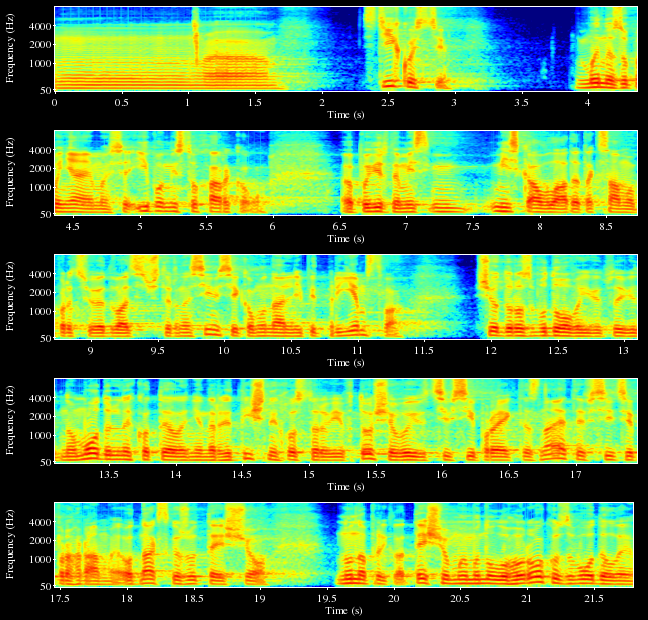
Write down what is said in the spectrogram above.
е, стійкості. Ми не зупиняємося і по місту Харкову. Е, Повірте, міська влада так само працює 24 на 7, всі комунальні підприємства щодо розбудови відповідно модульних котелень, енергетичних островів. То, що ви ці всі проекти знаєте, всі ці програми. Однак скажу те, що, ну, наприклад, те, що ми минулого року зводили,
